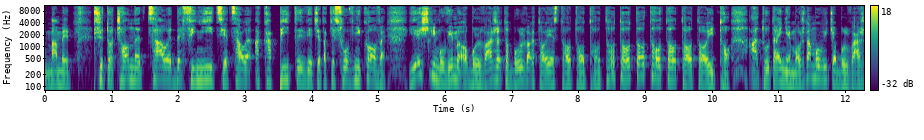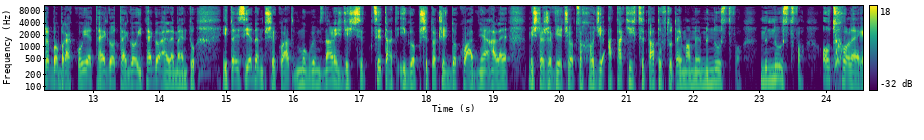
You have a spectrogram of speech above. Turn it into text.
mamy przytoczone całe definicje, całe akapity, wiecie, takie słownikowe. Jeśli mówimy o bulwarze, to bulwar to jest to, to, to, to, to, to, to, to, to, to i to. A tutaj nie można mówić o bulwarze, bo brakuje tego, tego i tego elementu. I to jest jeden przykład. Mógłbym znaleźć gdzieś cytat i go przytoczyć dokładnie, ale myślę, że wiecie o co chodzi. A takich cytatów tutaj mamy mnóstwo. Mnóstwo. Od cholery.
